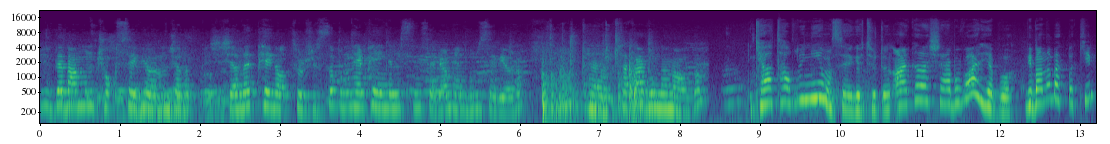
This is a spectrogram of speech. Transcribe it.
Bir de ben bunu çok seviyorum. Jala, jalapeno turşusu. Bunun hem peynirlisini seviyorum hem bunu seviyorum. Ee, bu sefer bundan aldım. Kağıt tabloyu niye masaya götürdün? Arkadaşlar bu var ya bu. Bir bana bak bakayım.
